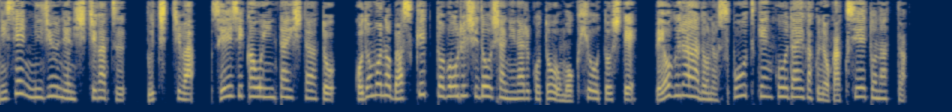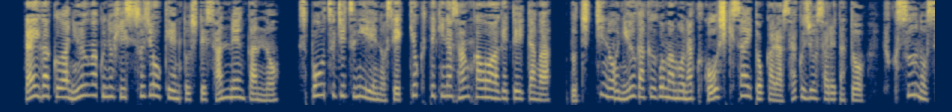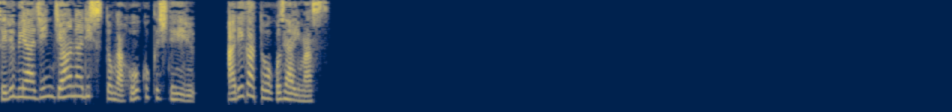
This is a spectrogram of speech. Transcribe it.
2020年7月、ブチッチは政治家を引退した後、子供のバスケットボール指導者になることを目標として、ベオグラードのスポーツ健康大学の学生となった。大学は入学の必須条件として3年間のスポーツ実技への積極的な参加を挙げていたが、ブチッチの入学後間もなく公式サイトから削除されたと、複数のセルビア人ジャーナリストが報告している。ありがとうございます。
